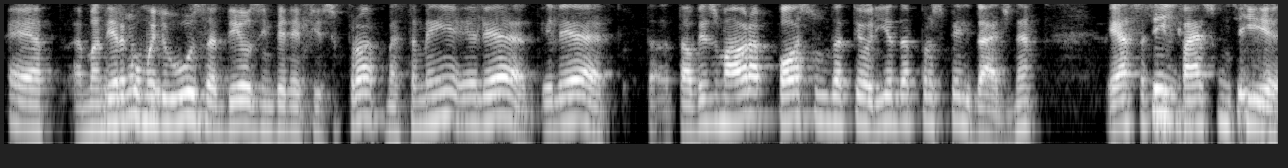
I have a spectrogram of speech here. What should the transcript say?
É, a maneira como ele usa Deus em benefício próprio, mas também ele é, ele é talvez o maior apóstolo da teoria da prosperidade, né? Essa sim, que faz com sim. que,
